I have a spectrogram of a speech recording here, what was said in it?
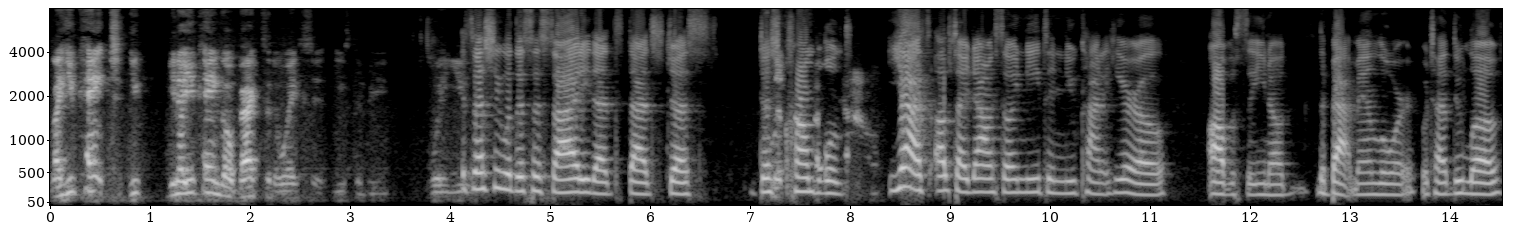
Like you can't you you know you can't go back to the way shit used to be. Where you Especially with the society that's that's just just crumbled. Yeah, it's upside down, so it needs a new kind of hero. Obviously, you know the Batman lore, which I do love.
